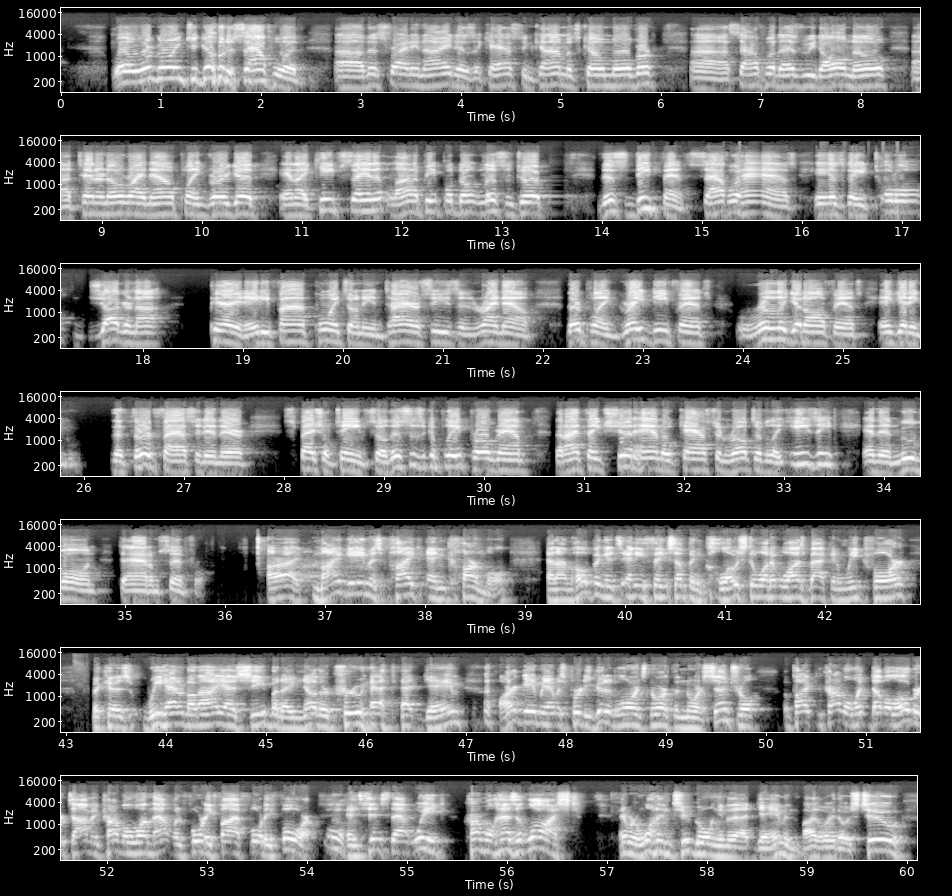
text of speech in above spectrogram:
Well, we're going to go to Southwood uh, this Friday night as the Caston Comets come over. Uh, Southwood, as we'd all know, uh, 10 and 0 right now, playing very good. And I keep saying it, a lot of people don't listen to it. This defense Southwood has is a total juggernaut, period. 85 points on the entire season. And right now, they're playing great defense, really good offense, and getting the third facet in there special teams. So this is a complete program that I think should handle Caston relatively easy and then move on to Adam Central. All right. My game is Pike and Carmel, and I'm hoping it's anything something close to what it was back in week four because we had it on ISC, but another crew had that game. Our game we had was pretty good at Lawrence North and North Central. But Pike and Carmel went double overtime, and Carmel won that one 45 44. And since that week, Carmel hasn't lost. They were one and two going into that game. And by the way, those two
